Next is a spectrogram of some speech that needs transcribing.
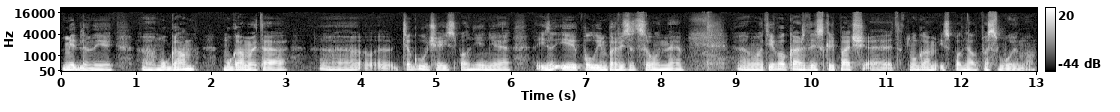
медленный э, мугам. Мугам – это э, тягучее исполнение и, полуимпровизационное. Вот. Его каждый скрипач э, этот мугам исполнял по-своему.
